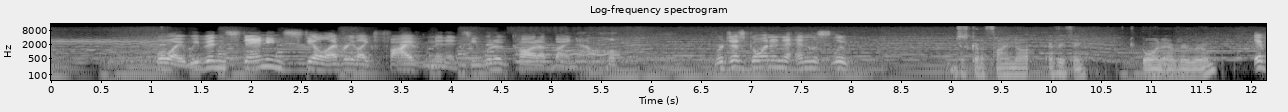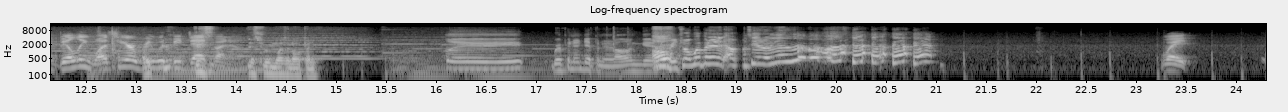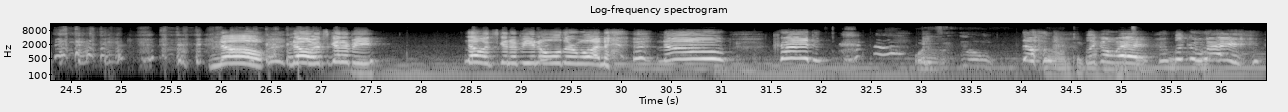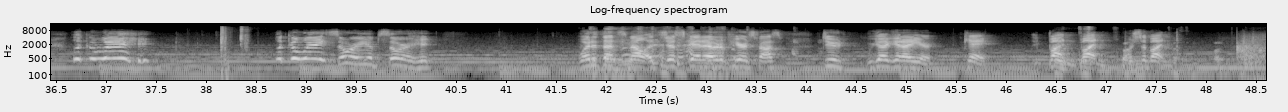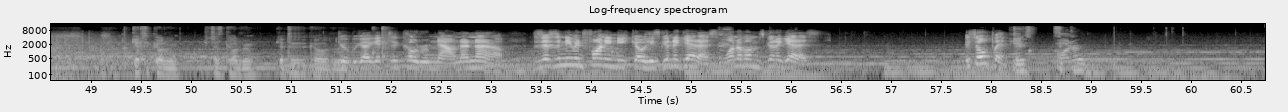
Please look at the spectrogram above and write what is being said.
Boy, we've been standing still every like five minutes. He would have caught up by now. We're just going in an endless loop. You just gotta find out everything. Go in every room. If Billy was here, we Right, would be dead this- by now. This room wasn't open. Play. Ripping and dipping it all. I'm Oh. cream whipping it. I'm seeing it. Wait. No! No, it's gonna be. No, it's gonna be an older one. no, crud. What is it? No. No, look away. Look away. Look away. Look away. Sorry, I'm sorry. What does that smell? It's just get out of here as fast. Dude, we gotta get out of here. Okay. Button, button. Push the button. button. Get to the code room. Get to the code room. Get to the code room. Dude, we gotta get to the code room now. No, no, no. This isn't even funny, Nico. He's gonna get us. One of them's gonna get us. It's open. There's Corner.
